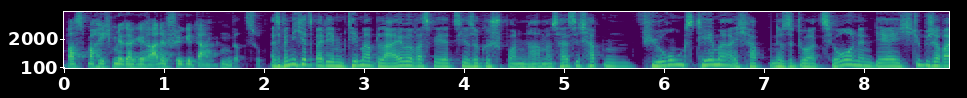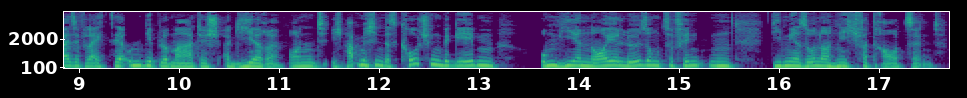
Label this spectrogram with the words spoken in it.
was mache ich mir da gerade für Gedanken dazu? Also wenn ich jetzt bei dem Thema bleibe, was wir jetzt hier so gesponnen haben, das heißt, ich habe ein Führungsthema, ich habe eine Situation, in der ich typischerweise vielleicht sehr undiplomatisch agiere und ich habe mich in das Coaching begeben, um hier neue Lösungen zu finden, die mir so noch nicht vertraut sind.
